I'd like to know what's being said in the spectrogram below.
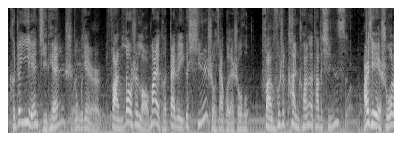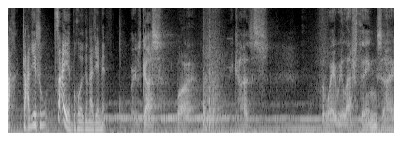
可这一连几天始终不见人，反倒是老麦克带着一个新手下过来收货，仿佛是看穿了他的心思，而且也说了，炸鸡叔再也不会跟他见面。Where's Gus? Why? Because the way we left things, I,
